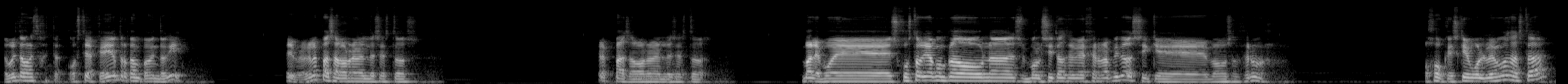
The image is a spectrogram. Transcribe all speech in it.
De vuelta con esta. Hostia, que hay otro campamento aquí. ¿pero qué les pasa a los rebeldes estos? ¿Qué les pasa a los rebeldes estos? Vale, pues justo había comprado unas bolsitas de viaje rápido, así que vamos a hacer uno. Ojo, que es que volvemos hasta...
